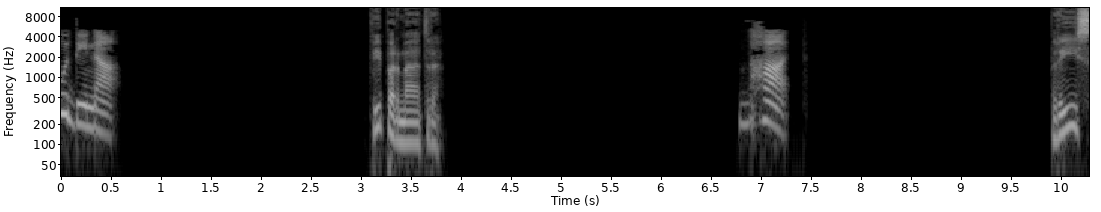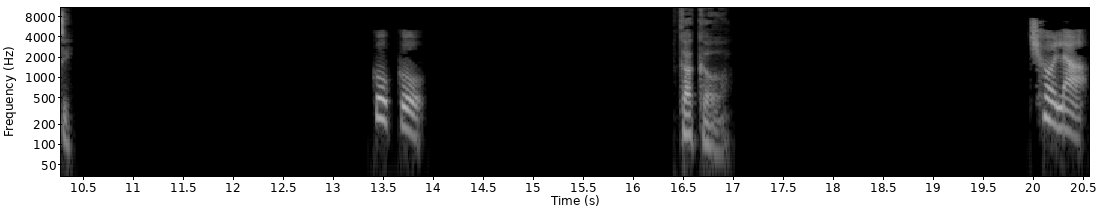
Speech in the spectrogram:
Pudina. Vipermetre. Bhat. Risi. Koko. Kakao. Chola.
